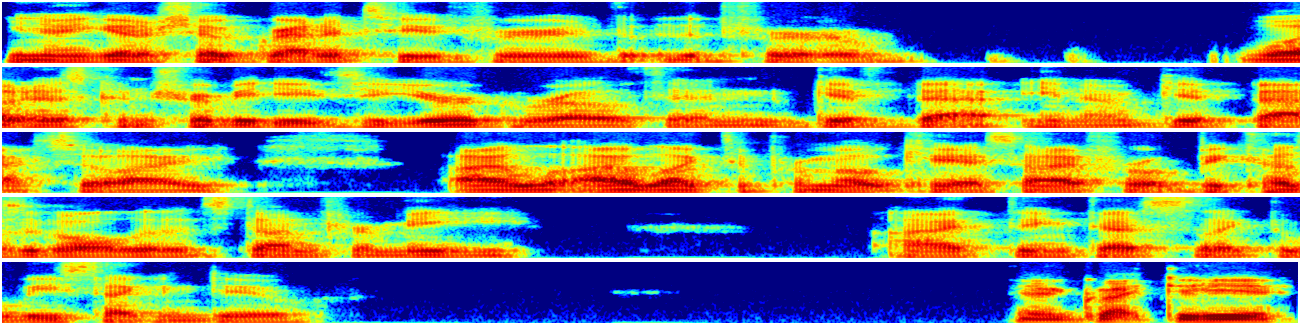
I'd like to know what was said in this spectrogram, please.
you know you got to show gratitude for the, for what has contributed to your growth and give back you know give back so i i, I like to promote ksi for because of all that it's done for me i think that's like the least i can do yeah great to hear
